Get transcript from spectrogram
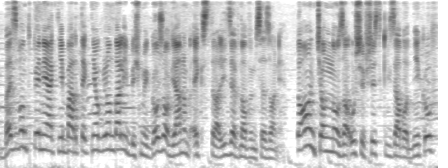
Bez wątpienia jak nie Bartek nie oglądalibyśmy Gorzowian w Ekstralidze w nowym sezonie. To on ciągnął za uszy wszystkich zawodników,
